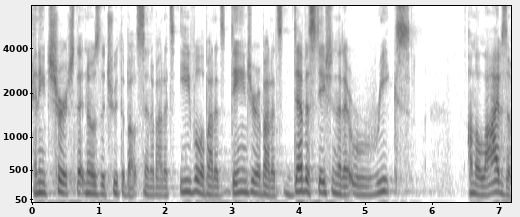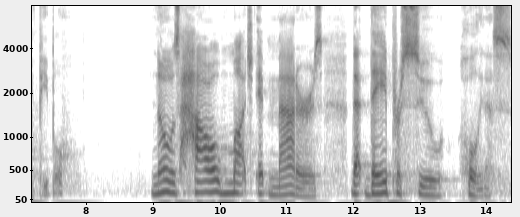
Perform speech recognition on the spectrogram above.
Any church that knows the truth about sin, about its evil, about its danger, about its devastation that it wreaks on the lives of people, knows how much it matters that they pursue holiness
